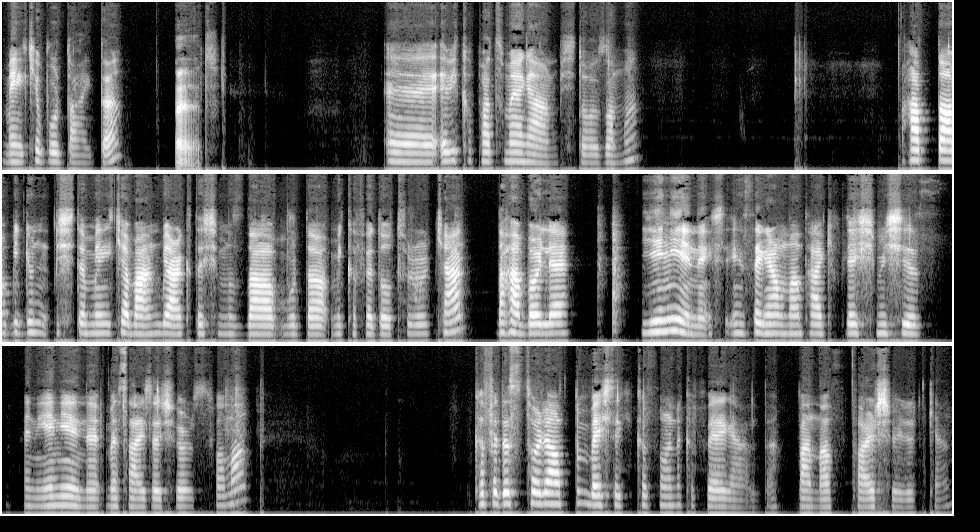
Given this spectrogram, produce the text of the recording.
Melike buradaydı. Evet. Ee, evi kapatmaya gelmişti o zaman. Hatta bir gün işte Melike ben bir arkadaşımız daha burada bir kafede otururken daha böyle yeni yeni işte Instagram'dan takipleşmişiz. Hani yeni yeni mesajlaşıyoruz falan. Kafede story attım 5 dakika sonra kafeye geldi. Benden sipariş verirken.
